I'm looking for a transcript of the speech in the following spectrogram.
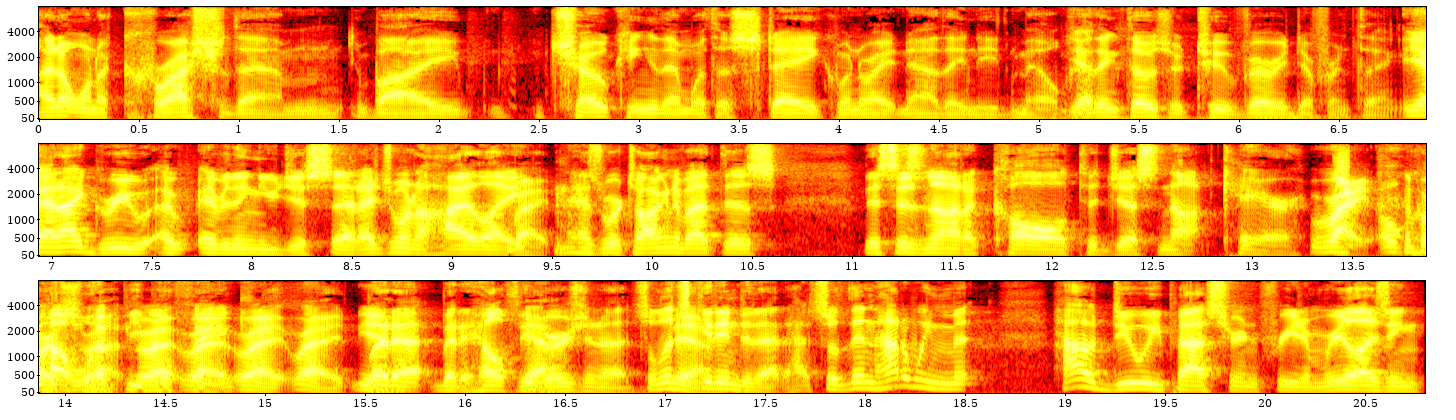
I don't want to crush them by choking them with a steak when right now they need milk. Yeah. I think those are two very different things. Yeah, and I agree with everything you just said. I just want to highlight Right. as we're talking about this, this is not a call to just not care. Right, of about course, what right, people right, right, think. right, right, yeah. But a, but a healthy Yeah. version of that. So let's Yeah. get into that. So then how do we how do we pastor in freedom realizing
